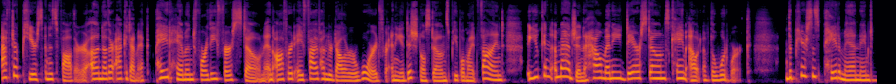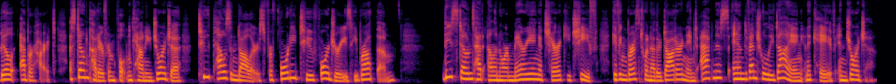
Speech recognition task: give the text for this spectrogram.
After Pearce and his father, another academic, paid Hammond for the first stone and offered a $500 reward for any additional stones people might find, you can imagine how many Dare stones came out of the woodwork. The Pearces paid a man named Bill Eberhart, a stonecutter from Fulton County, Georgia, $2,000 for 42 forgeries he brought them. These stones had Eleanor marrying a Cherokee chief, giving birth to another daughter named Agnes, and eventually dying in a cave in Georgia.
